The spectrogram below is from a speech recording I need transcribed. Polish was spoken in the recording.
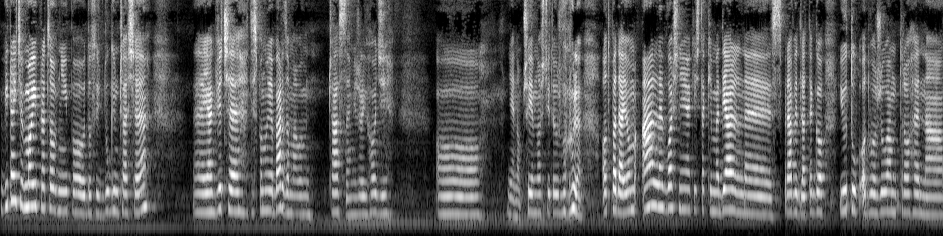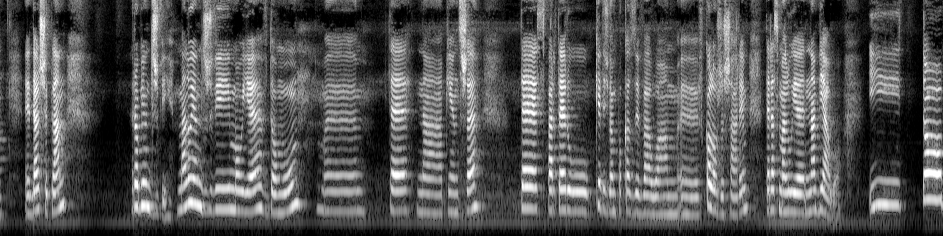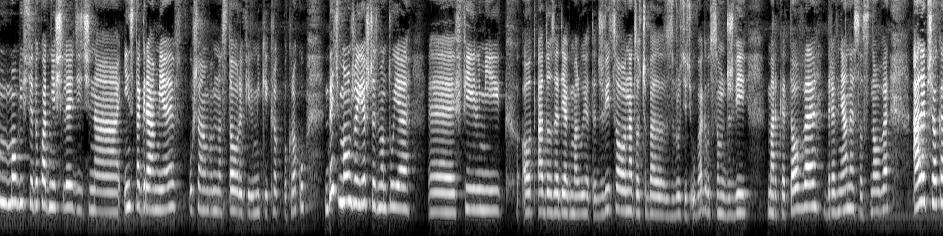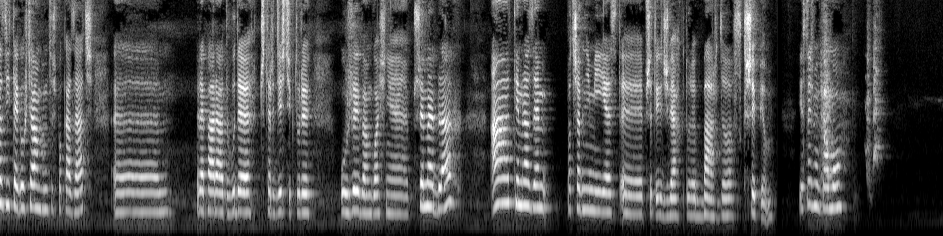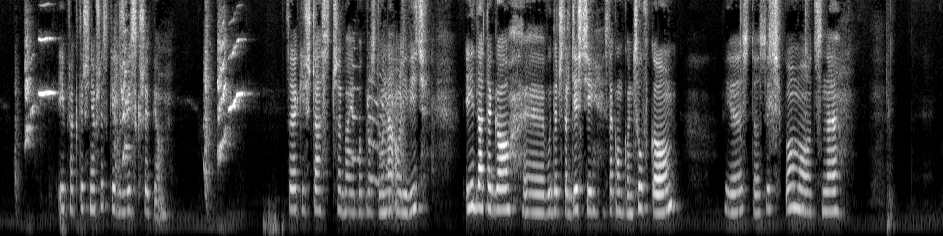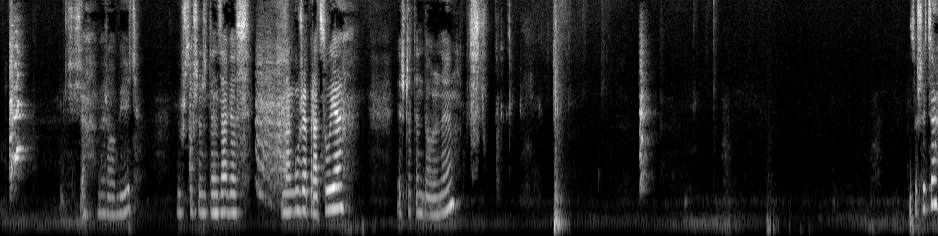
Witajcie w mojej pracowni po dosyć długim czasie. E, Jak wiecie, dysponuję bardzo małym czasem, jeżeli chodzi o. Nie no, przyjemności to już w ogóle odpadają, ale właśnie jakieś takie medialne sprawy, dlatego YouTube odłożyłam trochę na e, dalszy plan. Robię drzwi. Maluję drzwi moje w domu. e, Te na piętrze. Te z parteru kiedyś Wam pokazywałam y, w kolorze szarym, teraz maluję na biało. I to mogliście dokładnie śledzić na Instagramie. Wpuszczałam Wam na story filmiki krok po kroku. Być może jeszcze zmontuję y, filmik od A do Z, jak maluję te drzwi, co, na co trzeba zwrócić uwagę, bo to są drzwi marketowe, drewniane, sosnowe. Ale przy okazji tego chciałam Wam coś pokazać preparat WD-40, który używam właśnie przy meblach, a tym razem potrzebny mi jest y, przy tych drzwiach, które bardzo skrzypią. Jesteśmy w domu i praktycznie wszystkie drzwi skrzypią. Co jakiś czas trzeba je po prostu naoliwić. I dlatego y, WD-40 z taką końcówką jest dosyć pomocne. Musi się wyrobić. Już słyszę, że ten zawias na górze pracuje. Jeszcze ten dolny. Słyszycie?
